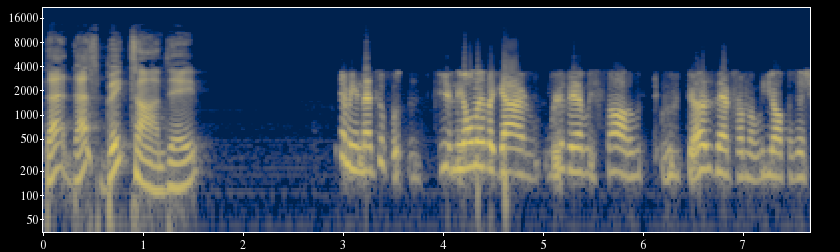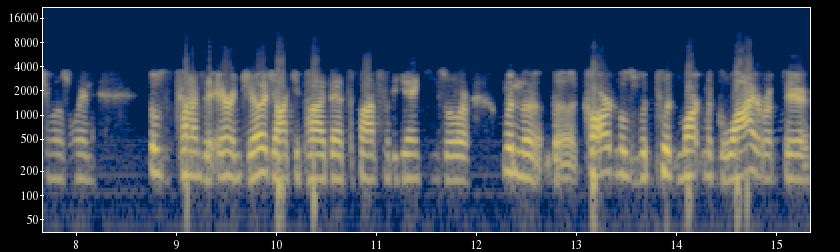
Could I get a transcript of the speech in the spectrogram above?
That that's big time, Dave. I mean, that's a, the only other guy really that we saw who, who does that from the leadoff position was when those times that Aaron Judge occupied that spot for the Yankees, or when the the Cardinals would put Mark McGwire up there.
